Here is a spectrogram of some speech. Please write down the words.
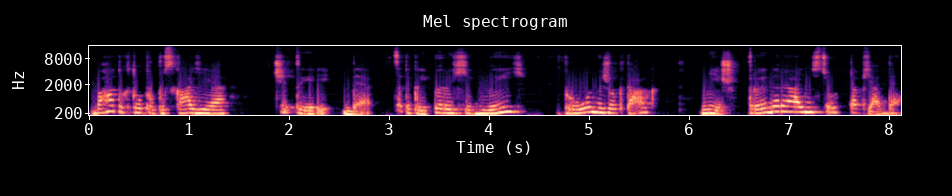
Багато хто пропускає 4D. Це такий перехідний проміжок, так, між 3D-реальністю та 5D.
